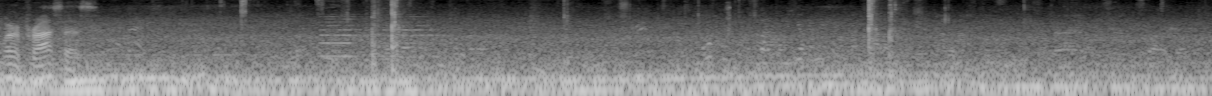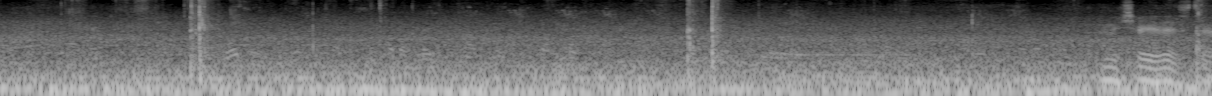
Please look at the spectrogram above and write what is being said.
What a process. Let me show you this too.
